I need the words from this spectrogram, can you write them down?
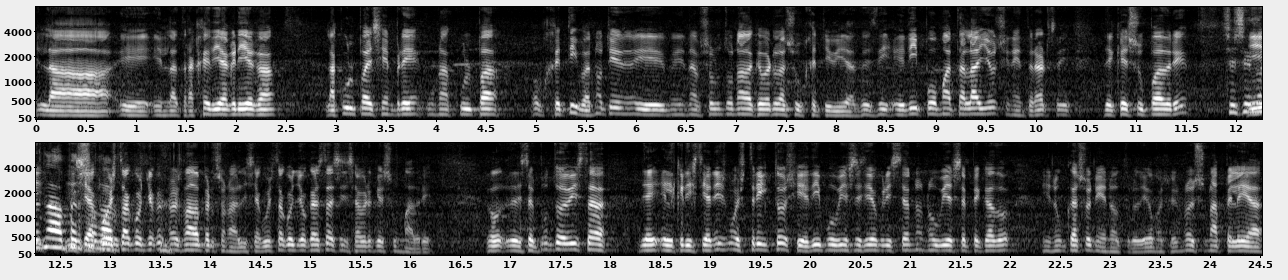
eh, en la tragedia griega, la culpa es siempre una culpa objetiva, no tiene eh, en absoluto nada que ver la subjetividad. Es decir, Edipo mata a Layo sin enterarse de que es su padre. Sí, sí, y, no es nada personal. se acuesta con, no es nada personal. Y se acuesta con Yocasta sin saber que es su madre desde el punto de vista del cristianismo estricto, si Edipo hubiese sido cristiano, no hubiese pecado ni en un caso ni en otro. Digamos, no es una pelea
